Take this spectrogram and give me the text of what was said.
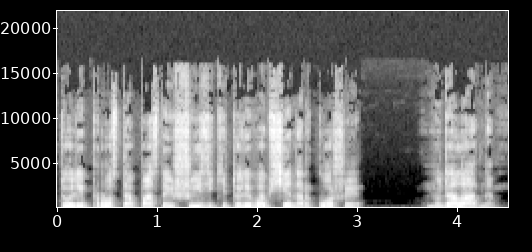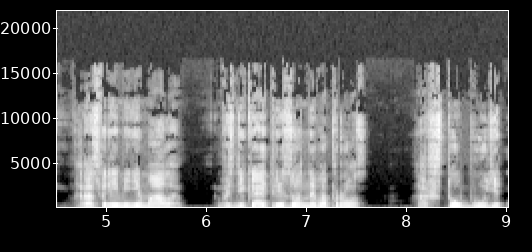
то ли просто опасные шизики, то ли вообще наркоши. Ну да ладно, раз времени мало, возникает резонный вопрос. А что будет,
